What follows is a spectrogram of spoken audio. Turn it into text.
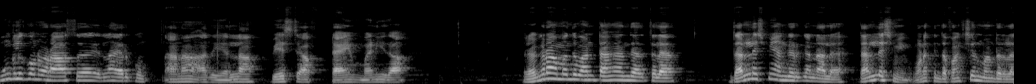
உங்களுக்குன்னு ஒரு ஆசை எல்லாம் இருக்கும். ஆனால் அது எல்லாம் வேஸ்ட் ஆஃப் டைம் மணி தான். ரகுராம் வந்து வந்துட்டாங்க அந்த இடத்துல. தனலட்சுமி அங்கே இருக்கனால தனலட்சுமி உனக்கு இந்த ஃபங்க்ஷன் பண்ணுறதுல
